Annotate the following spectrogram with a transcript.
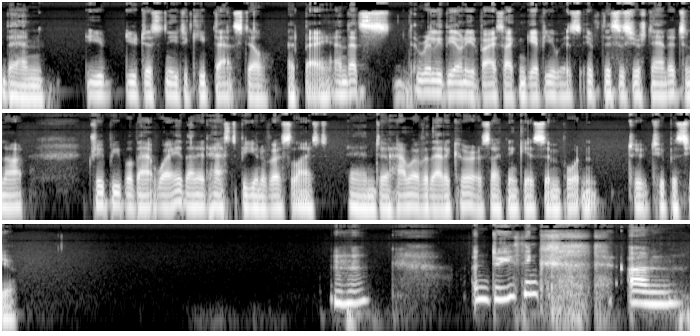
then you you just need to keep that still at bay. And that's really the only advice I can give you is if this is your standard to not treat people that way, then it has to be universalized. And uh, however that occurs, I think is important to to pursue. Mm-hmm. And do you think um,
